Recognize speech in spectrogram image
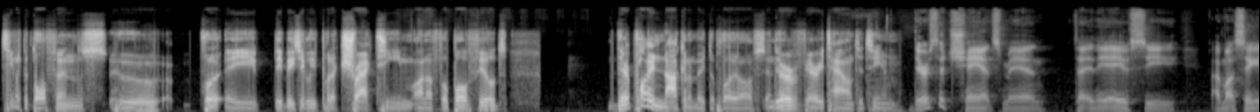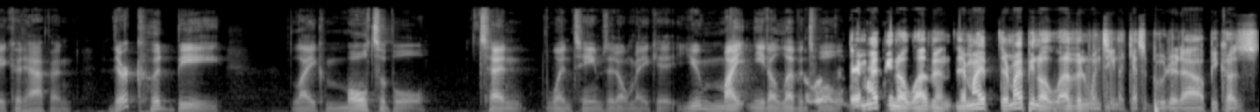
team like the Dolphins who put a they basically put a track team on a football field. They're probably not going to make the playoffs, and they're a very talented team. There's a chance, man, that in the AFC, I'm not saying it could happen. There could be like multiple 10 win teams that don't make it. You might need 11, 12. There might be an eleven. There might there might be an eleven win team that gets booted out because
